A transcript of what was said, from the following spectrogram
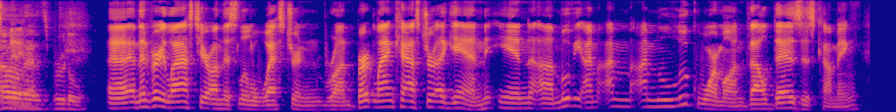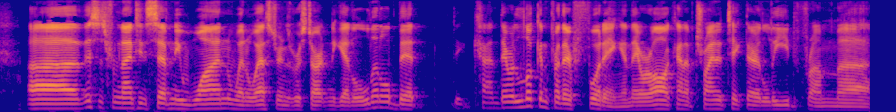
Anyway. that is brutal. Uh, and then very last here on this little western run, Burt Lancaster again in a movie I'm I'm I'm lukewarm on. Valdez is coming. Uh, this is from 1971 when westerns were starting to get a little bit kind. They were looking for their footing, and they were all kind of trying to take their lead from. Uh,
